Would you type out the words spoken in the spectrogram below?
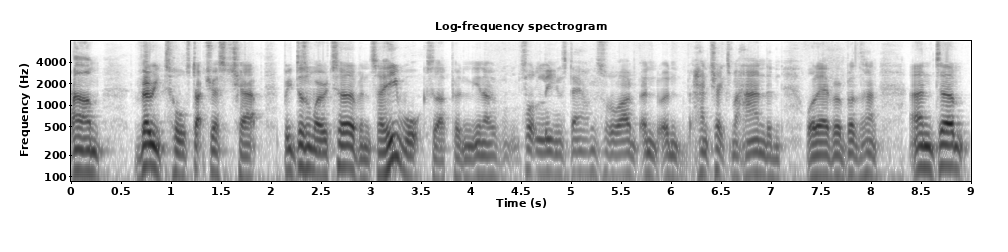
Um, very tall, statuesque chap, but he doesn't wear a turban. So he walks up and you know sort of leans down, sort of and, and handshakes my hand and whatever, brother's hand. And um,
